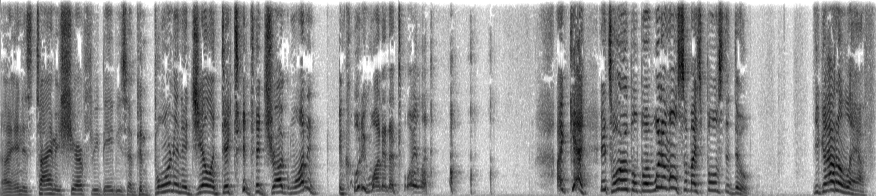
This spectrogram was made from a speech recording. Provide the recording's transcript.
Uh, in his time as sheriff, three babies have been born in a jail addicted to drug, one, including one in a toilet. I can't. It's horrible, but what else am I supposed to do? You gotta laugh.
